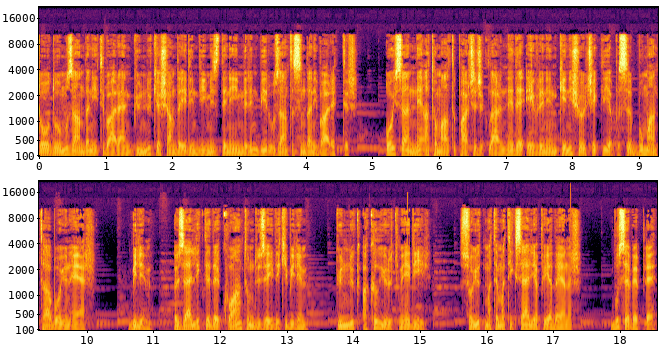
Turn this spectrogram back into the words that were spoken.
doğduğumuz andan itibaren günlük yaşamda edindiğimiz deneyimlerin bir uzantısından ibarettir. Oysa ne atomaltı parçacıklar ne de evrenin geniş ölçekli yapısı bu mantığa boyun eğer. Bilim, özellikle de kuantum düzeydeki bilim, günlük akıl yürütmeye değil, soyut matematiksel yapıya dayanır. Bu sebeple,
